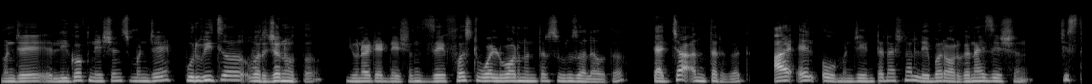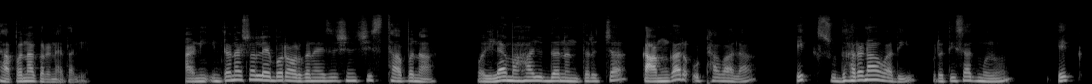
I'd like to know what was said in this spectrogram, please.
म्हणजे लीग ऑफ नेशन्स म्हणजे पूर्वीचं व्हर्जन होतं युनायटेड नेशन्स जे फर्स्ट वर्ल्ड वॉर नंतर सुरू झालं होतं. त्याच्या अंतर्गत आय-एल-ओ म्हणजे इंटरनॅशनल लेबर ऑर्गनायझेशनची स्थापना करण्यात आली. आणि इंटरनॅशनल लेबर ऑर्गनायझेशनची स्थापना पहिल्या महायुद्धानंतरच्या कामगार उठावाला एक सुधारणावादी प्रतिसाद म्हणून एक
